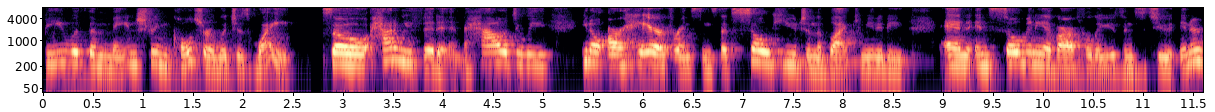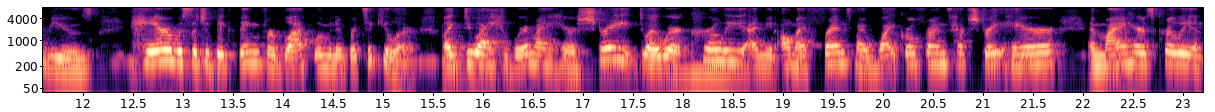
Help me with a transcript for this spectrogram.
be with the mainstream culture, which is white. So, how do we fit in? How do we, you know, our hair, for instance, that's so huge in the Black community. And in so many of our Fuller Youth Institute interviews, hair was such a big thing for black women in particular. Like do i wear my hair straight? Do i wear it curly? I mean all my friends my white girlfriends have straight hair and my hair is curly and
